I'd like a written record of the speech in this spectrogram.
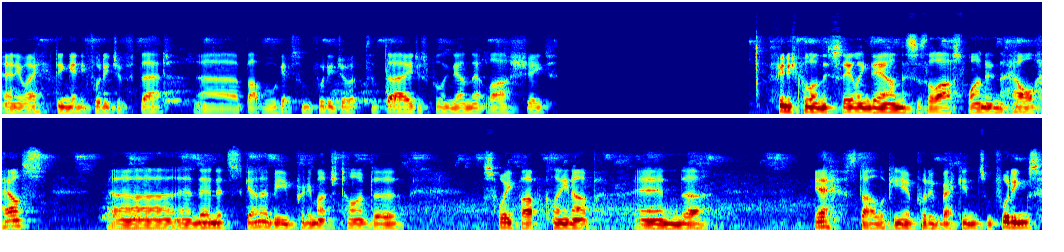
anyway, didn't get any footage of that, uh, but we'll get some footage of it today, just pulling down that last sheet. Finished pulling the ceiling down. This is the last one in the whole house. Uh, and then it's going to be pretty much time to sweep up, clean up, and uh, yeah, start looking at putting back in some footings,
